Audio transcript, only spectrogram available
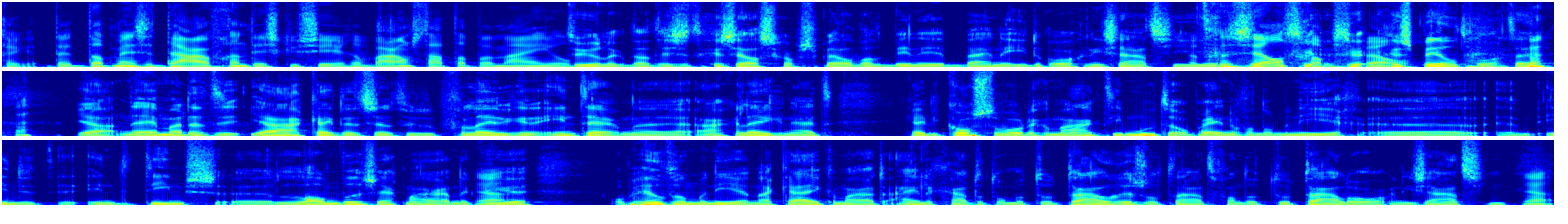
je- dat- dat mensen daarover gaan discussiëren. Waarom staat dat bij mij, joh? Tuurlijk, dat is het gezelschapsspel wat binnen bijna iedere organisatie Het eh, ge- gezelschapsspel. gespeeld wordt. Hè? ja, nee, maar dat ja, kijk, dat is natuurlijk volledig een interne eh, aangelegenheid. Kijk, die kosten worden gemaakt, die moeten op een of andere manier eh, in, de, in de teams landen, zeg maar. En dan kun Ja. Op heel veel manieren naar kijken, maar uiteindelijk gaat het om het totaalresultaat van de totale organisatie. Ja.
